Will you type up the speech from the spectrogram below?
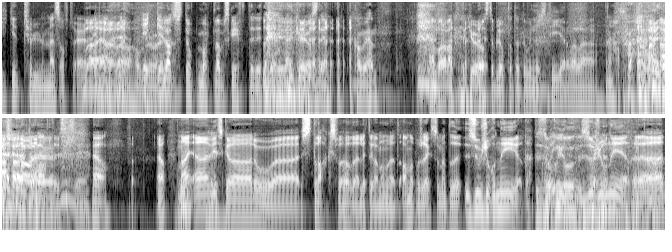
ikke tull med software. Nei, nei, nei. Ikke last opp Matlab-skrifter til eh, Curiosity. Kom igjen. Jeg bare venter til Curiosity blir opptatt til Windows 10. Eller, er Automatisk. så- ja. Ja. Nei, eh, vi skal da eh, straks få høre litt grann om et annet prosjekt som heter Sojourner. Sojourner. Eh,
